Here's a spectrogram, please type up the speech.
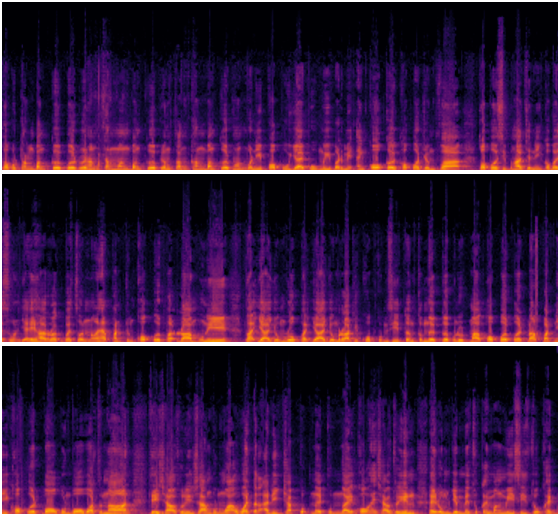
พระพุทธังบังเกิดเปิดพระหังพระธรรมังบังเกิดพระสังฆังบังเกิดพระหังวันนี้พ่อปู่ใหญ่ผู้มีบารมีอันก่อเกิดขอเปิดจนฟ้าขอเปิดสิบห้าชนิดก็ไปส่วนใหญ่ห้าร้อยก็ไปส่วนน้อยห้าพันจึงขอเปิดพระรามอุนีพระยายมโลกพระยายมราชที่ควบคุมสีเติมกำเนิดเกิดมนุษย์มาขอเปิดเปิดนับปัดนี้ขอเปิดบ่อบุญบ่อวาสนานที่ชาวสุรินทร์สร้างบุญหวาไว้ตั้งอดีตชาติภพในภูมิในขอให้ชาวสุรินทร์ให้ร่มเย็นเป็นสุขให้มั่งมีสีสุขให้เบ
